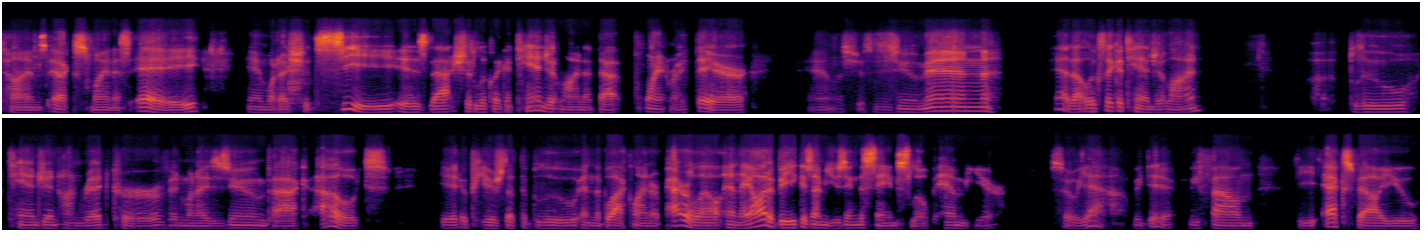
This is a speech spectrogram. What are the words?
times x minus a. And what I should see is that should look like a tangent line at that point right there. And let's just zoom in. Yeah, that looks like a tangent line blue tangent on red curve. And when I zoom back out, it appears that the blue and the black line are parallel and they ought to be because I'm using the same slope M here. So yeah, we did it. We found the X value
